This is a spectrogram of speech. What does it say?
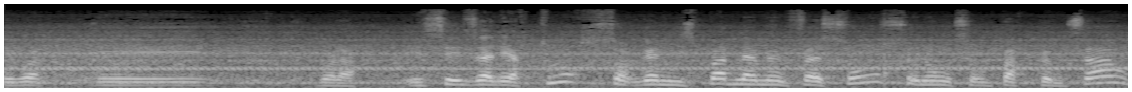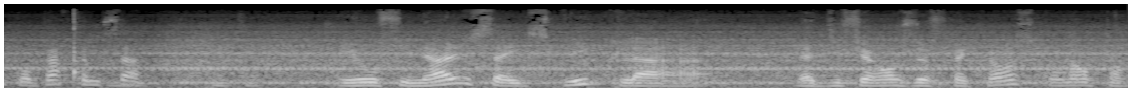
Et voilà. Et Et ces allers-retours s'organisent pas de la même façon selon si on part comme ça ou qu'on part comme ça. Et au final, ça explique la, différence de fréquence qu'on entend.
